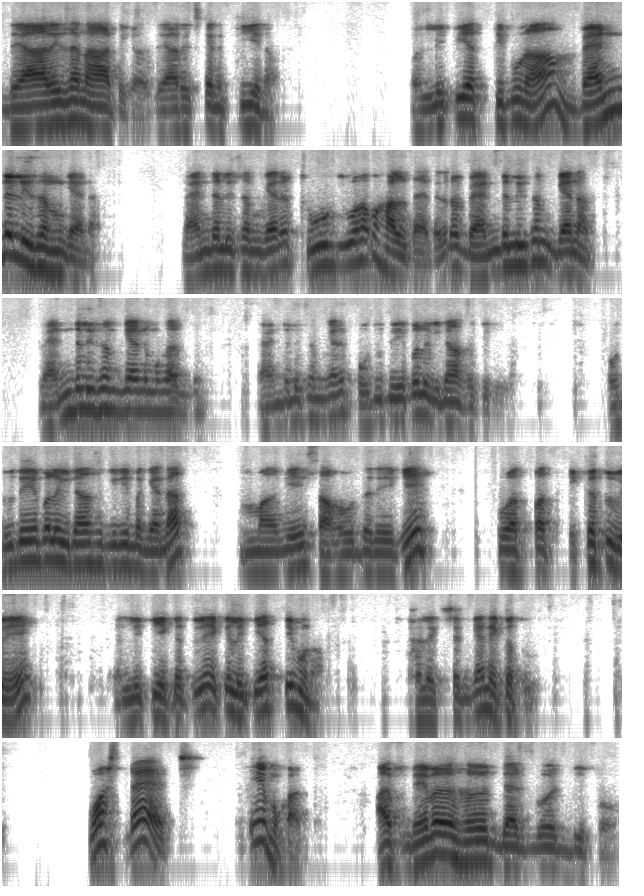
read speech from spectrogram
There is an article. There is කියන තියෙනවා. ලිපියක් තිබුණා vandalism ගැන. Vandalism ගැන true කිව්වහම හල්තයි. ඒතර vandalism ගැනත්. vandalism කියන්නේ මොකද්ද? vandalism කියන්නේ පොදු දේපල විනාශ කිරීම. පොදු දේපල විනාශ කිරීම ගැනත් මගේ සහෝදරයගේ පුවත්පත් එකතුවේ ලිපි එකතුවේ එක ලිපියක් තිබුණා. collection ගැන එකතු. What's that? ඒ මොකක්ද? I've never heard that word before.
